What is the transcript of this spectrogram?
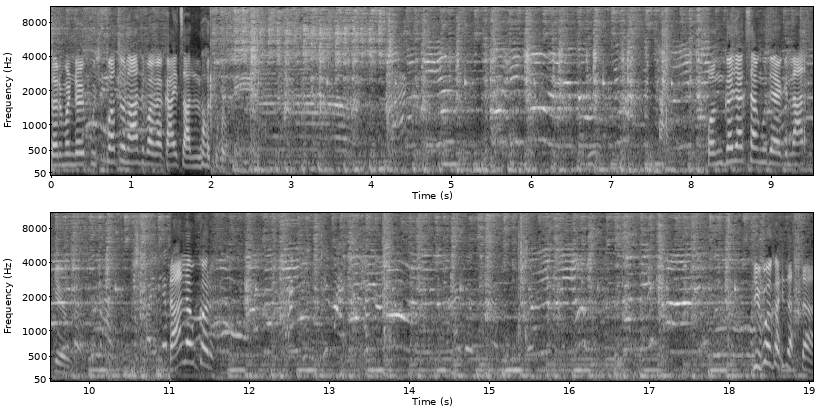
तर मंडळी पुष्पाचं नाच बघा काय चाललो होतो. पंकजाक सांगू द्या एक नाच घेऊ. जा लवकर. ती बघायचं आता.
